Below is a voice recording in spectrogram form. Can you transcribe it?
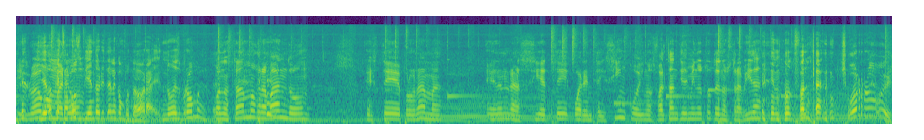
Y luego, es lo que Mario- estamos viendo ahorita en la computadora, eh, no es broma. Cuando estábamos grabando este programa, eran las 7:45 y nos faltan 10 minutos de nuestra vida. Nos faltan un chorro, güey.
